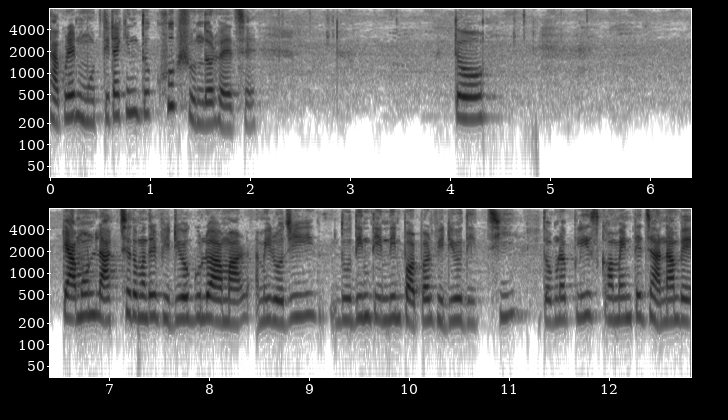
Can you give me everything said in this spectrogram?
ঠাকুরের মূর্তিটা কিন্তু খুব সুন্দর হয়েছে। তো কেমন লাগছে তোমাদের ভিডিওগুলো আমার? আমি রোজই দুদিন, তিন দিন পর পর ভিডিও দিচ্ছি। তোমরা প্লিজ কমেন্টে জানাবে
